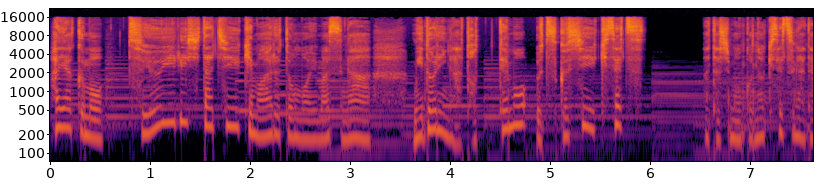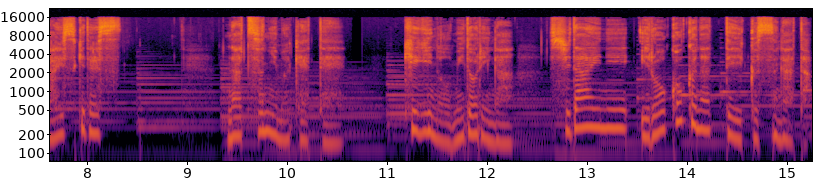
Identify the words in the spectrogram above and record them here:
早くも梅雨入りした地域もあると思いますが緑がとっても美しい季節。私もこの季節が大好きです。夏に向けて木々の緑が次第に色濃くなっていく姿。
